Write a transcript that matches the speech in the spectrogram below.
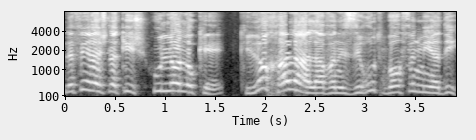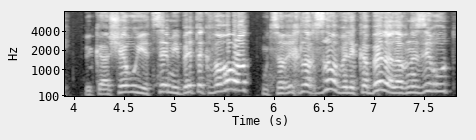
לפי ריש לקיש הוא לא לוקה, כי לא חלה עליו הנזירות באופן מיידי, וכאשר הוא יצא מבית הקברות, הוא צריך לחזור ולקבל עליו נזירות.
